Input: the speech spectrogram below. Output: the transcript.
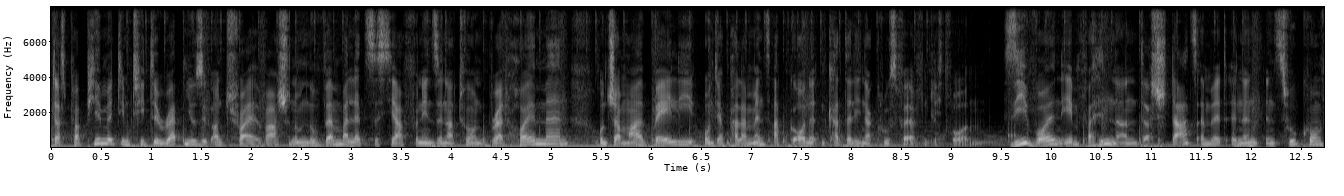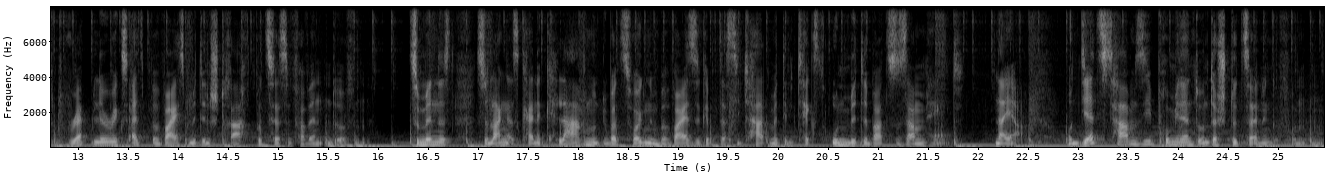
Das Papier mit dem Titel Rap Music on Trial war schon im November letztes Jahr von den Senatoren Brad Hoylman und Jamal Bailey und der Parlamentsabgeordneten Catalina Cruz veröffentlicht worden. Sie wollen eben verhindern, dass StaatsanwältInnen in Zukunft Rap-Lyrics als Beweismittel in Strafprozessen verwenden dürfen. Zumindest solange es keine klaren und überzeugenden Beweise gibt, dass die Tat mit dem Text unmittelbar zusammenhängt. Naja, und jetzt haben sie prominente UnterstützerInnen gefunden.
